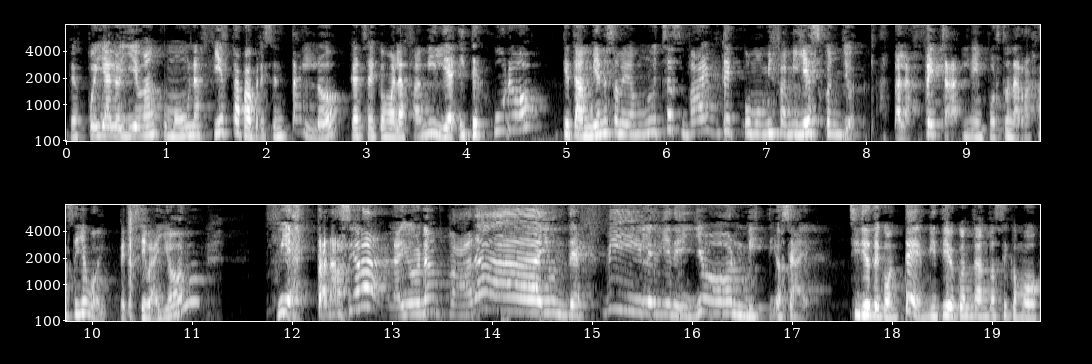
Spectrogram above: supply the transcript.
después ya lo llevan como una fiesta para presentarlo, ¿cachai? Como la familia, y te juro que también eso me dio muchas vibes de como mi familia es con John, hasta la fecha le importa una raja si yo voy, pero si va John, fiesta nacional, hay una parada, hay un desfile, viene John, mis tíos, o sea, si yo te conté, mi tío contando así como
